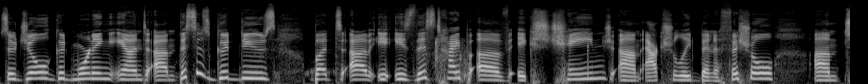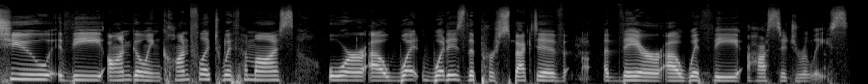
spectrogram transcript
So, Joel, good morning. And um, this is good news, but uh, is this type of exchange um, actually beneficial um, to the ongoing conflict with Hamas? Or uh, what? What is the perspective uh, there uh, with the hostage release?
